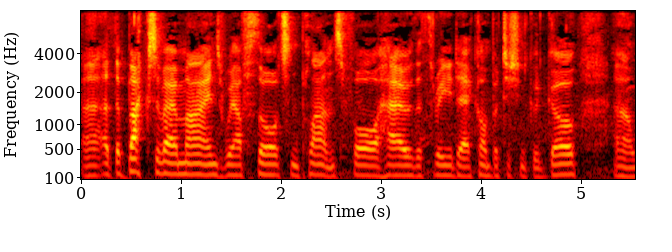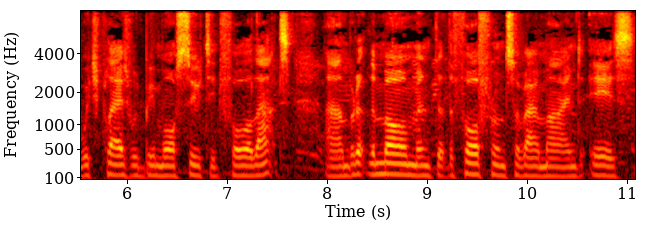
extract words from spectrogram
Uh, at the backs of our minds, we have thoughts and plans for how the three day competition could go, uh, which players would be more suited for that. Um, but at the moment, at the forefront of our mind is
